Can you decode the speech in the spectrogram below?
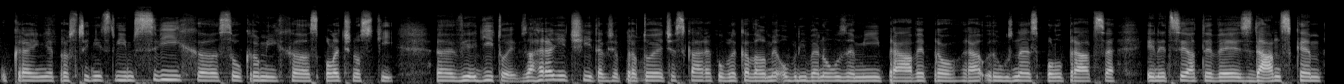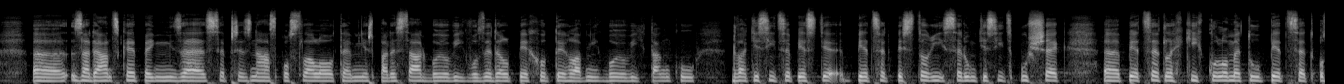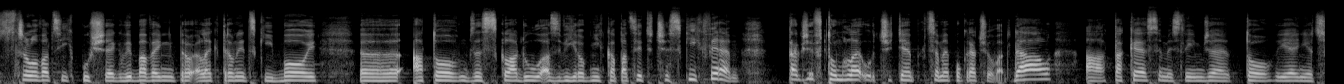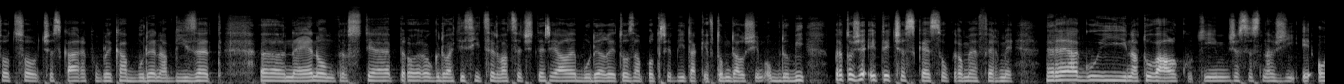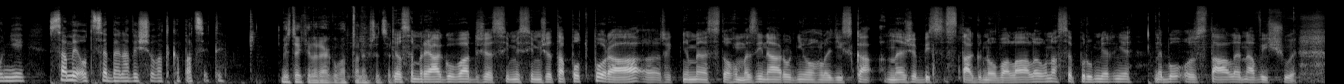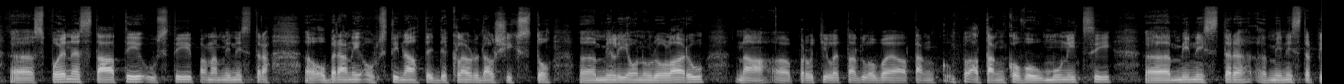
Ukrajině prostřednictvím svých eh, soukromých eh, společností. Vědí to i v zahraničí, takže proto je Česká republika velmi oblíbenou zemí právě pro různé spolupráce, iniciativy s Dánskem. Za dánské peníze se přes nás poslalo téměř 50 bojových vozidel pěchoty, hlavních bojových tanků, 2500 pistolí, 7000 pušek, 500 lehkých kulometů, 500 odstřelovacích pušek, vybavení pro elektronický boj, Eh, a to ze skladů a z výrobních kapacit českých firm. Takže v tomhle určitě chceme pokračovat dál a také si myslím, že to je něco, co Česká republika bude nabízet eh, nejenom prostě pro rok 2024, ale bude-li to zapotřebí tak i v tom dalším období, protože i ty české soukromé firmy reagují na tu válku tím, že se snaží i oni sami od sebe navyšovat kapacity. Vy jste chtěl reagovat, pane předsedo? Chtěl jsem reagovat, že si myslím, že ta podpora, eh, řekněme, z toho mezinárodního hlediska, ne, že by stagnovala, ale ona se průměrně nebo stále navyšuje. Eh, Spojené státy ústy pana ministra eh, obrany Austina teď deklaruje dalších 100 milionů dolarů na protiletadlové a, tank, a tankovou munici. Ministr, ministr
